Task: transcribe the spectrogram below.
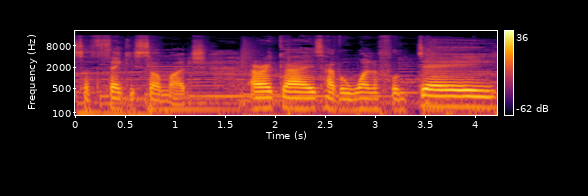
So thank you so much. Alright, guys, have a wonderful day.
